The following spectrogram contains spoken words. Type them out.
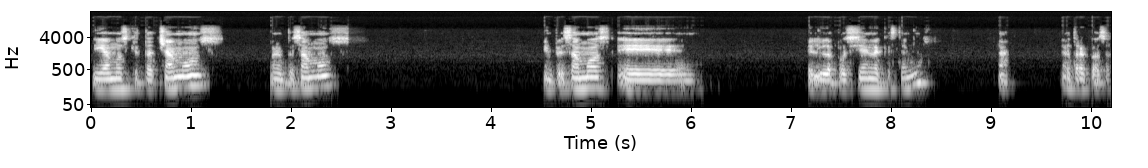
digamos que tachamos, bueno, empezamos, empezamos eh, en la posición en la que estemos. Ah, otra cosa,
